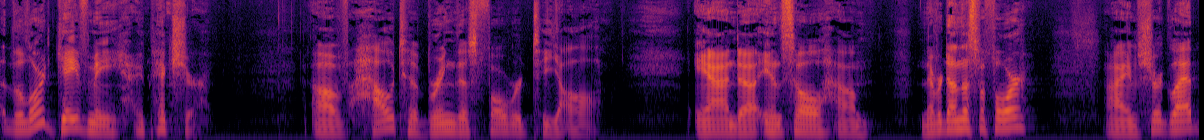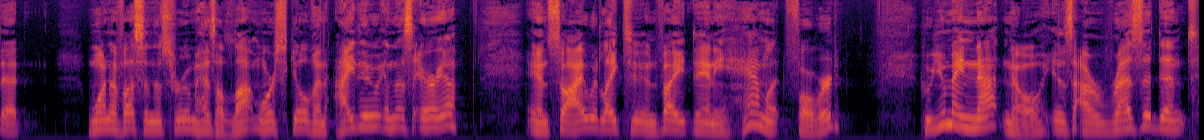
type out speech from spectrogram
the Lord gave me a picture of how to bring this forward to y'all. And, uh, and so, um, never done this before. I'm sure glad that one of us in this room has a lot more skill than I do in this area. And so I would like to invite Danny Hamlet forward, who you may not know is our resident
